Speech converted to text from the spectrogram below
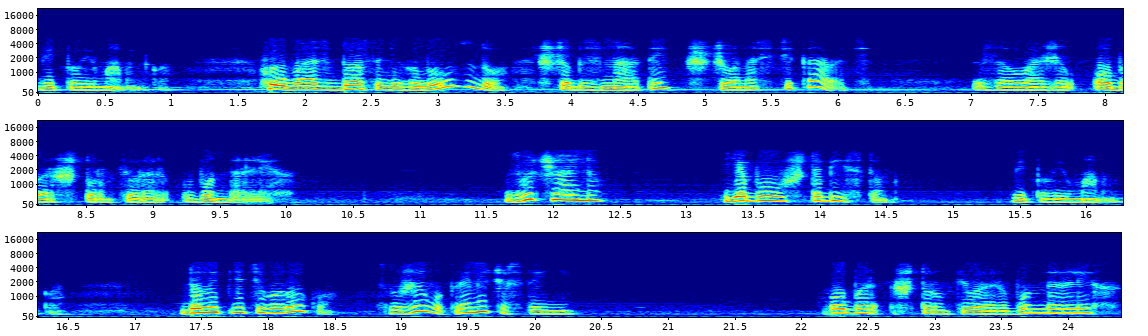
відповів мамонько. У вас досить глузду, щоб знати, що нас цікавить, зауважив оберштурмфюрер Вундерліх. Звичайно, я був штабістом, відповів мамонько. До липня цього року служив в окремій частині. Оберштурмфюрер Вундерліх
